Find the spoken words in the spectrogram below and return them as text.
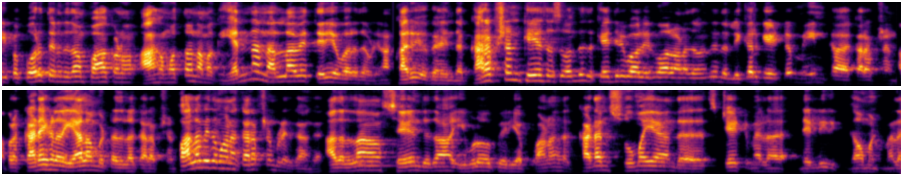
இப்போ பொறுத்து இருந்து தான் பார்க்கணும். ஆக மொத்தம் நமக்கு என்ன நல்லாவே தெரிய வருது அப்படின்னா கரு இந்த கரப்ஷன் கேசஸ் வந்து கெஜ்ரிவால் இன்வால்வ் ஆனது வந்து இந்த லிக்கர் கேட் மெயின் கரப்ஷன் அப்புறம் கடைகளை ஏலம் விட்டதுல கரப்ஷன் பல விதமான கரப்ஷன் பண்ணியிருக்காங்க அதெல்லாம் சேர்ந்து தான் இவ்வளோ பெரிய பண கடன் சுமைய அந்த ஸ்டேட் மேல டெல்லி கவர்மெண்ட் மேல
